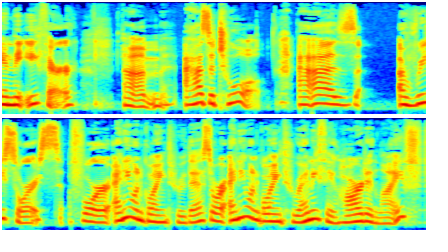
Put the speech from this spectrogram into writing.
in the ether um, as a tool, as a resource for anyone going through this or anyone going through anything hard in life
